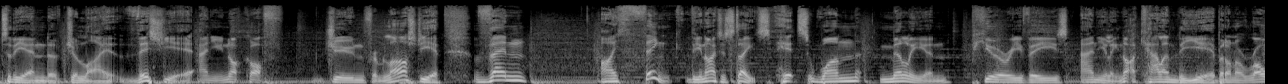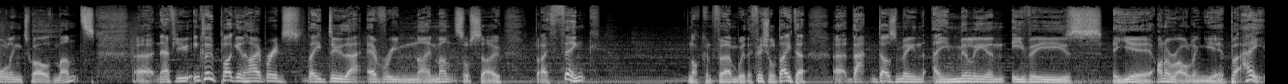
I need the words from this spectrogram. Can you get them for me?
to the end of July this year and you knock off June from last year, then I think the United States hits 1 million pure EVs annually. Not a calendar year, but on a rolling 12 months. Uh, now, if you include plug in hybrids, they do that every nine months or so. But I think not confirmed with official data, uh, that does mean a million EVs a year on a rolling year. But hey,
